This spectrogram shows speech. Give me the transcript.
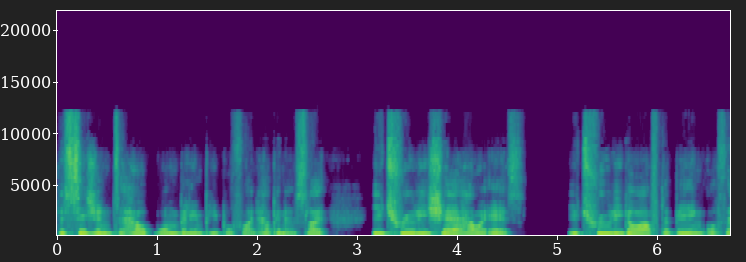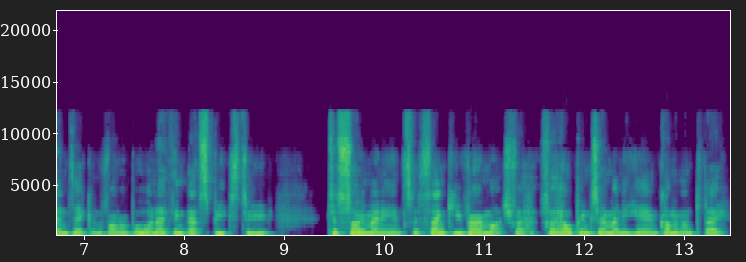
decision to help one billion people find happiness. Like you truly share how it is. You truly go after being authentic and vulnerable. And I think that speaks to to so many. And so thank you very much for for helping so many here and coming on today.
